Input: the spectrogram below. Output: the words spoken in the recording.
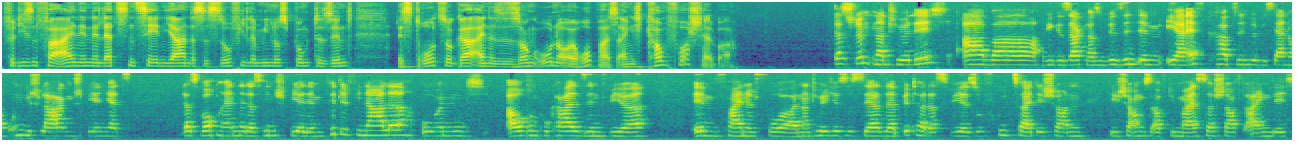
für diesen Verein in den letzten zehn Jahren, dass es so viele Minuspunkte sind. Es droht sogar eine Saison ohne Europa. Ist eigentlich kaum vorstellbar. Das stimmt natürlich, aber wie gesagt, also wir sind im ERF Cup, sind wir bisher noch ungeschlagen, spielen jetzt das Wochenende das Hinspiel im Viertelfinale und auch im Pokal sind wir im Final Four. Natürlich ist es sehr, sehr bitter, dass wir so frühzeitig schon die Chance auf die Meisterschaft eigentlich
